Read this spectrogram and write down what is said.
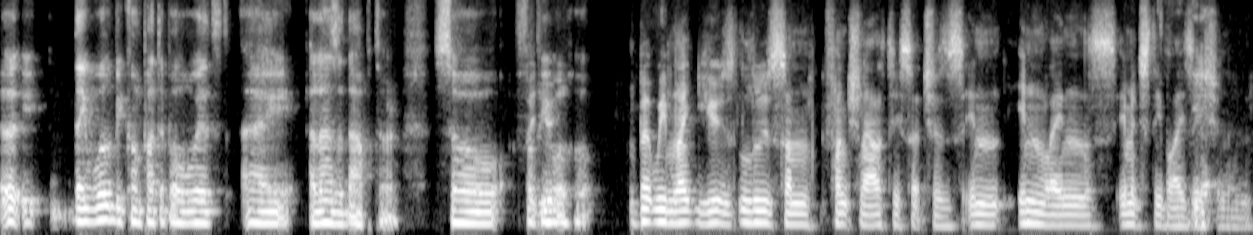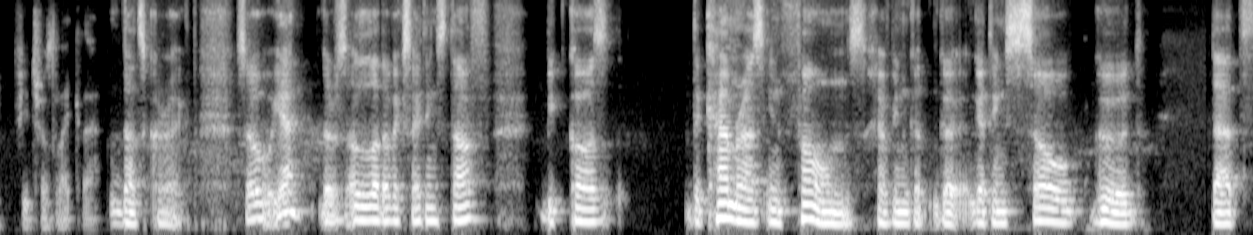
Uh, they will be compatible with a, a lens adapter. So for But you- people who but we might use lose some functionality such as in in lens image stabilization and features like that. That's correct. So yeah, there's a lot of exciting stuff because the cameras in phones have been get, get- getting so good that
